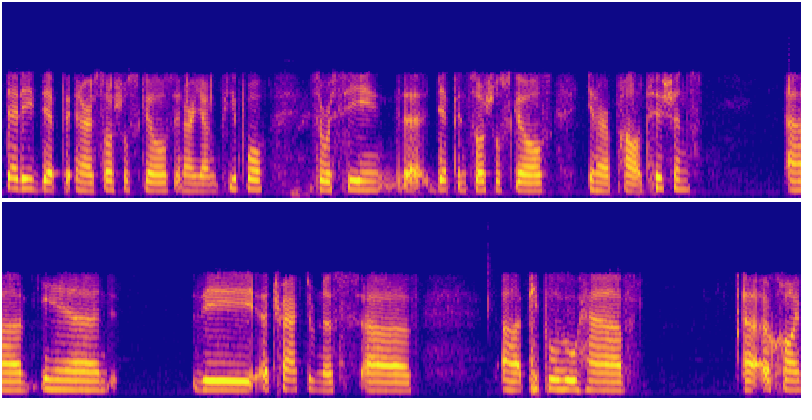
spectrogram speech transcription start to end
steady dip in our social skills in our young people. So we're seeing the dip in social skills in our politicians, uh, and the attractiveness of uh, people who have uh, are calling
